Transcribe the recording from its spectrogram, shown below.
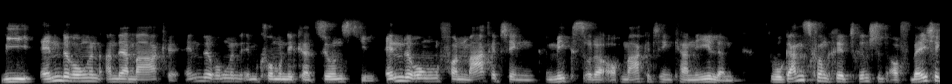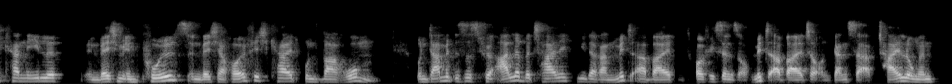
wie Änderungen an der Marke, Änderungen im Kommunikationsstil, Änderungen von Marketingmix oder auch Marketingkanälen, wo ganz konkret drinsteht, auf welche Kanäle, in welchem Impuls, in welcher Häufigkeit und warum. Und damit ist es für alle Beteiligten, die daran mitarbeiten, häufig sind es auch Mitarbeiter und ganze Abteilungen,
